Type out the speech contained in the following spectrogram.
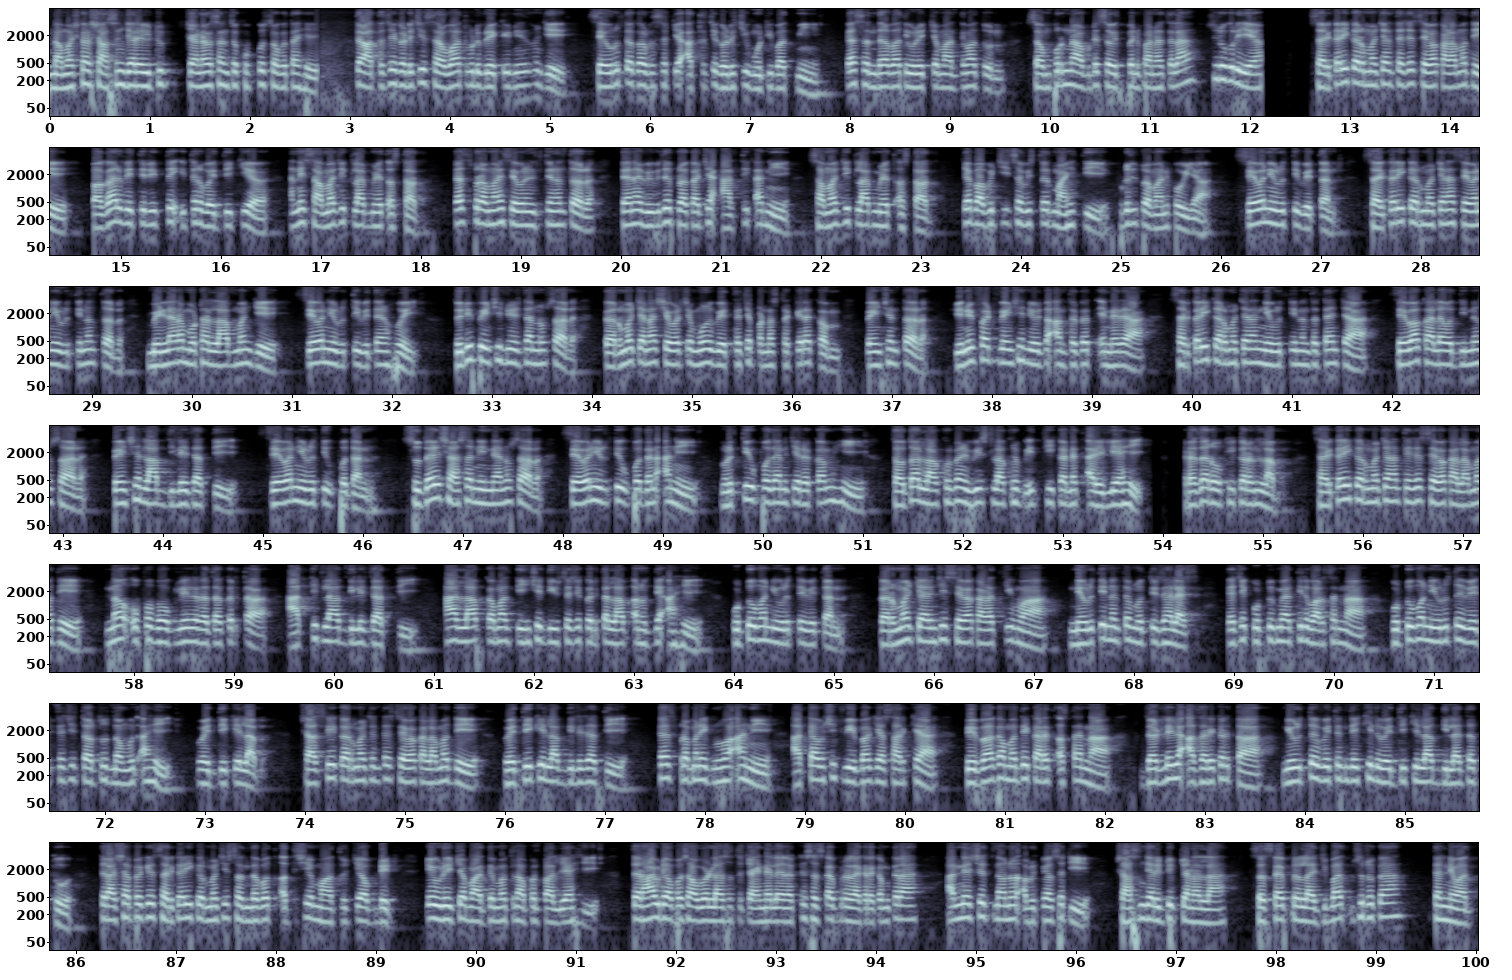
नमस्कार शासन जरा यूट्यूब चॅनल त्यांचं खूप खूप स्वागत आहे. तर आताच्या घडीची सर्वात मोठी ब्रेकिंग न्यूज म्हणजे सेवृत्त करण्यासाठी आताच्या घडीची मोठी बातमी. त्या संदर्भात व्हिडिओच्या माध्यमातून संपूर्ण अपडेट सविधपणे पाहण्याला सुरू करूया. सरकारी कर्मचारी त्याच्या सेवा काळामध्ये पगार व्यतिरिक्त इतर वैद्यकीय आणि सामाजिक लाभ मिळत असतात. त्याचप्रमाणे सेवानिवृत्तीनंतर त्यांना विविध प्रकारचे आर्थिक आणि सामाजिक लाभ मिळत असतात. या बाबीची सविस्तर माहिती पुढील प्रमाणे पाहूया. सेवानिवृत्ती वेतन. सरकारी कर्मचाऱ्यांना सेवानिवृत्तीनंतर मिळणारा मोठा लाभ म्हणजे सेवानिवृत्ती वेतन होय. जुनी पेन्शन योजनेनुसार कर्मचाऱ्यांना शेवटच्या मूळ वेतनाच्या पन्नास टक्के रक्कम पेन्शन तर युनिफाईड पेन्शन योजना अंतर्गत येणाऱ्या सरकारी कर्मचाऱ्यांना निवृत्तीनंतर त्यांच्या सेवा कालावधीनुसार पेन्शन लाभ दिले जाते. सेवानिवृत्ती उपदान. सुधारित शासन निर्णयानुसार सेवानिवृत्ती उपदान आणि मृत्यू उपदानाची रक्कम ही चौदा लाख रुपये वीस लाख रुपये इतकी करण्यात आलेली आहे. रजा रोखीकरण लाभ. सरकारी कर्मचाऱ्यांना त्यांच्या सेवा कालामध्ये न उपभोगलेल्या रजाकरिता आर्थिक लाभ दिले जाते. हा लाभ कमाल तीनशे दिवसाच्या करिता लाभ अनुज्ञा आहे. कुटुंब निवृत्ती वेतन कर्मचाऱ्यांची सेवा काळात किंवा निवृत्तीनंतर मृत्यू झाल्यास त्याचे कुटुंबातील वारसांना कुटुंब निवृत्ती वेतनाची तरतूद नमूद आहे. वैद्यकीय लाभ शासकीय कर्मचाऱ्यांच्या सेवा कालामध्ये वैद्यकीय लाभ दिले जाते. त्याचप्रमाणे गृह आणि अत्यावश्यक विभाग यासारख्या विभागामध्ये कार्यरत असताना जडलेल्या आजारीकरिता निवृत्त वेतन देखील वैद्यकीय लाभ दिला जातो. तर अशा प्रकारे सरकारी कर्मचारी संदर्भात अतिशय महत्त्वाची अपडेट या व्हिडिओच्या माध्यमातून आपण पाहिली आहे. तर हा व्हिडिओ आपण आवडला असेल तर चॅनलला नक्की सबस्क्राईब करायला कार्यक्रम करा. अन्य नवनवीन अपडेट मिळण्यासाठी शासनच्या युट्यूब चॅनलला सबस्क्राईब करायला अजिबात विसरू नका. धन्यवाद.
